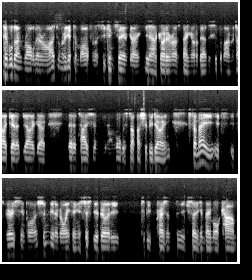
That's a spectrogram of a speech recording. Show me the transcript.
people don't roll their eyes. When I get to mindfulness, you can see them going, "Yeah, God, everyone's banging on about this at the moment. I get it. Yoga, meditation, you know, all this stuff I should be doing." For me, it's it's very simple, and it shouldn't be an annoying thing. It's just the ability to be present, so you can be more calm.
